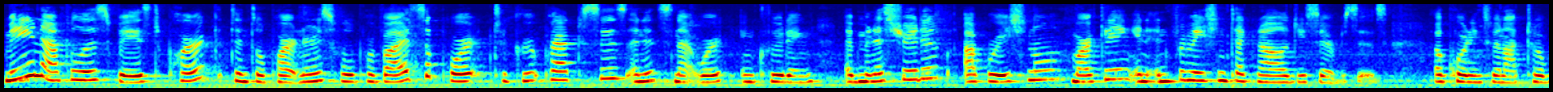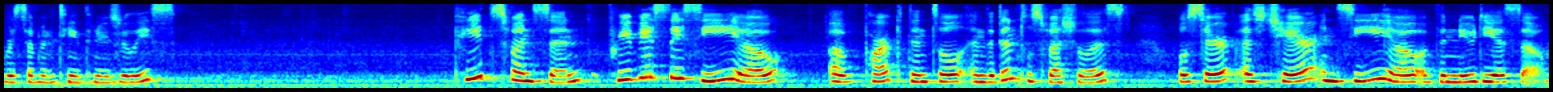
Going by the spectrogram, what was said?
Minneapolis based Park Dental Partners will provide support to group practices in its network, including administrative, operational, marketing, and information technology services, according to an October 17th news release. Pete Swenson, previously CEO of Park Dental and the dental specialist, will serve as chair and CEO of the new DSO.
